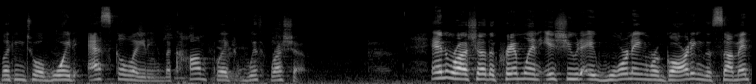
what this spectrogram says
looking to avoid escalating the conflict with Russia. In Russia, the Kremlin issued a warning regarding the summit,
